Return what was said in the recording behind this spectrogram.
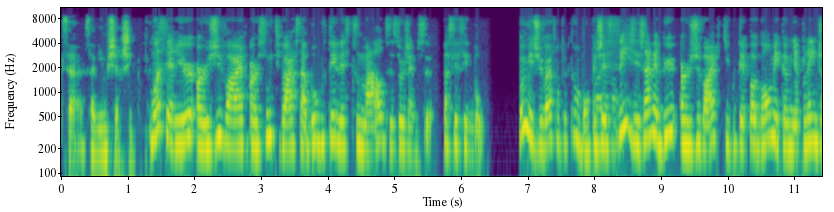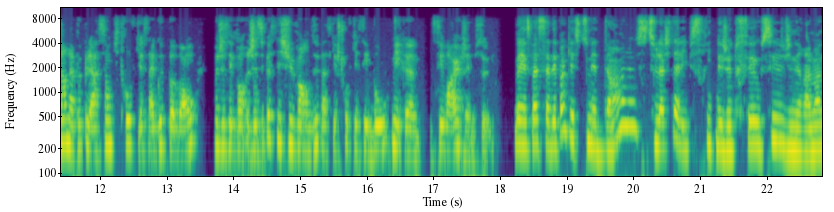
Ça, ça vient me chercher. Moi, sérieux, un jus vert, un smoothie vert, ça a beau goûter l'estime mild, c'est sûr j'aime ça. Parce que c'est beau. Oui, mes jus verts sont tout le temps bons. Je exemple. sais, j'ai jamais bu un jus vert qui goûtait pas bon, mais comme il y a plein de gens de la population qui trouvent que ça goûte pas bon, moi je sais pas, je sais pas si je suis vendue parce que je trouve que c'est beau, mais comme c'est vert, j'aime ça. Ben, c'est parce que ça dépend qu'est-ce que tu mets dedans, là. Si tu l'achètes à l'épicerie déjà tout fait aussi, généralement,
